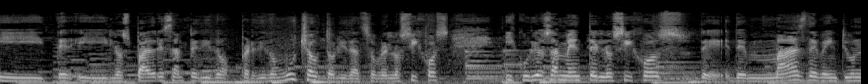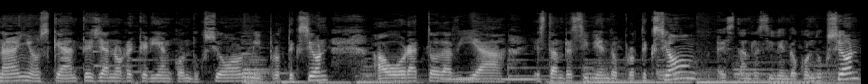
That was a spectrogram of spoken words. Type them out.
y, los padres han pedido, perdido mucha autoridad sobre los hijos y curiosamente los hijos de, de, más de 21 años que antes ya no requerían conducción ni protección, ahora todavía están recibiendo protección, están recibiendo conducción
